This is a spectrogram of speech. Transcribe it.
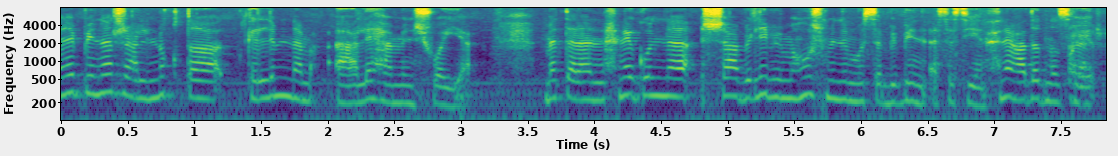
أنا بدي نرجع لنقطة تكلمنا عليها من شوية. مثلا إحنا قلنا الشعب الليبي ماهوش من المسببين الأساسيين إحنا عددنا صغير.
